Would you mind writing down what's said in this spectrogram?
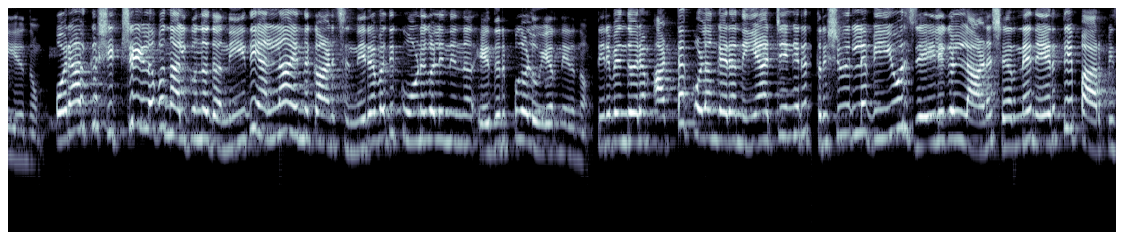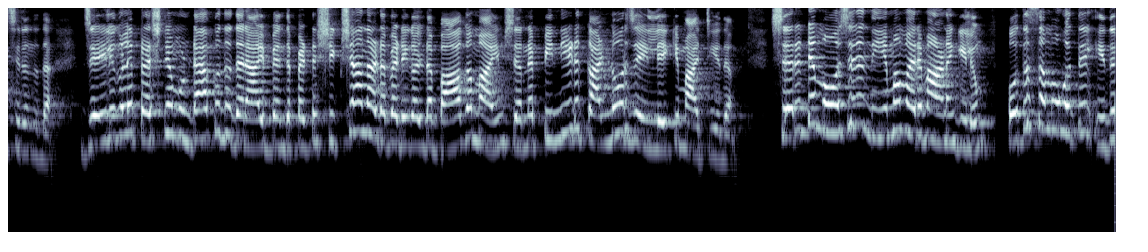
തിരികൊളുത്തിയിരുന്നു ഒരാൾക്ക് ശിക്ഷ ഇളവ് നൽകുന്നത് നീതിയല്ല എന്ന് കാണിച്ച് നിരവധി കോണുകളിൽ നിന്ന് എതിർപ്പുകൾ ഉയർന്നിരുന്നു. തിരുവനന്തപുരം അട്ടക്കുളങ്കര നെയ്യാറ്റിങ്കര തൃശൂരിലെ വിയൂർ ജയിലുകളിലാണ് ഷെറിനെ നേരത്തെ പാർപ്പിച്ചിരുന്നത്. ജയിലുകളിൽ പ്രശ്നമുണ്ടാക്കുന്നതിനായി ബന്ധപ്പെട്ട് ശിക്ഷാ നടപടികളുടെ ഭാഗമായും ഷെറിനെ പിന്നീട് കണ്ണൂർ ജയിലിലേക്ക് മാറ്റിയത്. ഷെറിന്റെ മോചന നിയമപരമാണെങ്കിലും പൊതുസമൂഹത്തിൽ ഇത്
